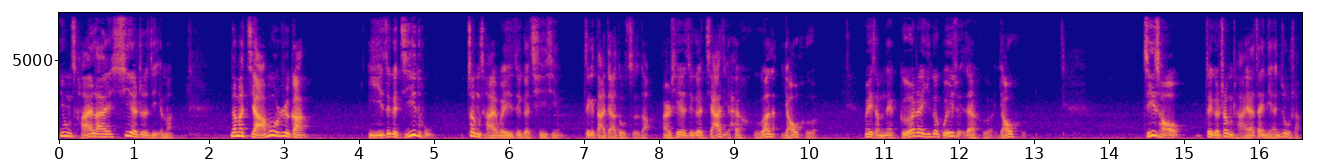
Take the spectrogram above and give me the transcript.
用财来泄自己嘛。那么甲木日干，以这个己土正财为这个七星，这个大家都知道。而且这个甲己还合呢，爻合。为什么呢？隔着一个癸水在合，爻合。己丑这个正财呀，在年柱上。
